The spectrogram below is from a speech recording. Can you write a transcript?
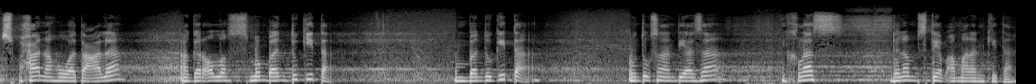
Subhanahu wa taala agar Allah membantu kita membantu kita untuk senantiasa ikhlas dalam setiap amalan kita.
